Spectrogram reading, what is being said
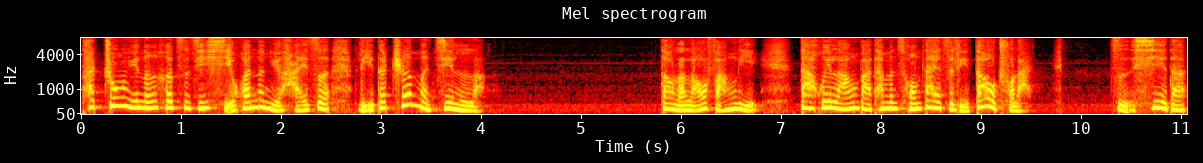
他终于能和自己喜欢的女孩子离得这么近了。到了牢房里，大灰狼把他们从袋子里倒出来，仔细的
